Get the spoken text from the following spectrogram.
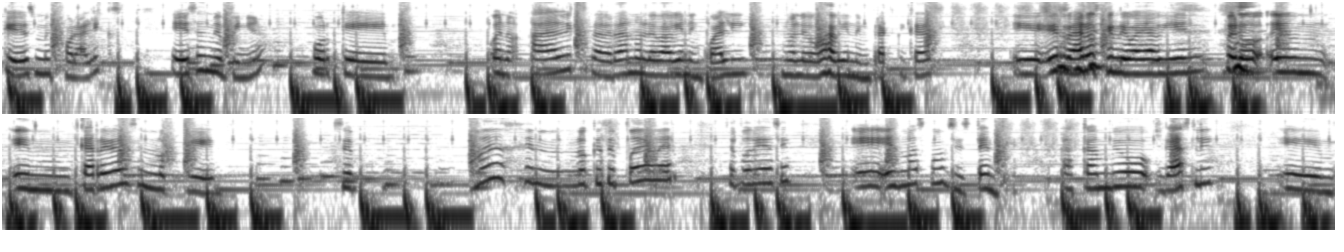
que es mejor Alex. Esa es mi opinión. Porque, bueno, a Alex la verdad no le va bien en quali, no le va bien en prácticas. Eh, es raro que le vaya bien, pero en, en carreras en lo que se en lo que se puede ver, se podría decir, eh, es más consistente. A cambio, Gasly, eh,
